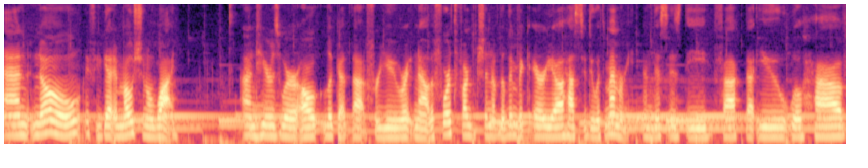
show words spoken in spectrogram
and know if you get emotional, why. And here's where I'll look at that for you right now. The fourth function of the limbic area has to do with memory. And this is the fact that you will have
